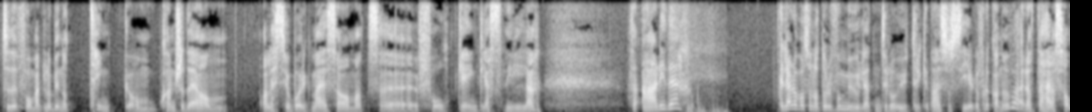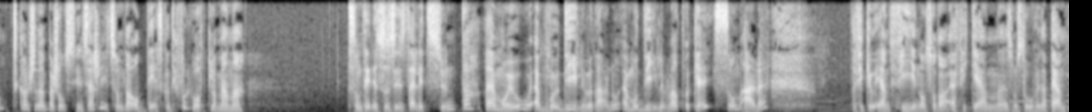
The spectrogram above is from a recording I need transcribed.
Så det får meg til å begynne å tenke om kanskje det han Alessio Borg meg sa om at uh, folk egentlig er snille. Så er de det? Eller er det bare sånn at når du får muligheten til å uttrykke deg, så sier du For det kan jo være at det her er sant. Kanskje den personen syns jeg er slitsom da, og det skal de få lov til å mene. Samtidig så syns jeg det er litt sunt, da. Jeg må, jo, jeg må jo deale med det her nå. Jeg må deale med at ok, sånn er det. Jeg fikk jo en fin også, da. Jeg fikk en eh, som sto 'hun er pen'.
